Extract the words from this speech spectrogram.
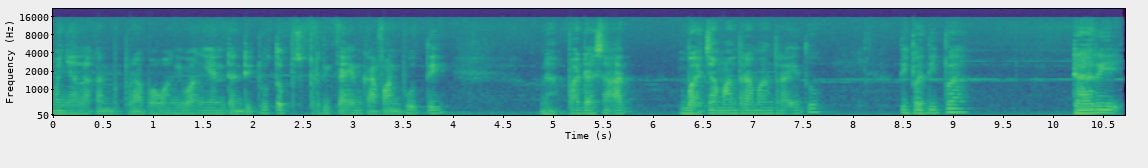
menyalakan beberapa wangi-wangian dan ditutup seperti kain kafan putih. Nah, pada saat membaca mantra-mantra itu, tiba-tiba dari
